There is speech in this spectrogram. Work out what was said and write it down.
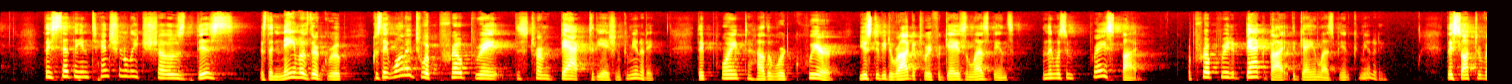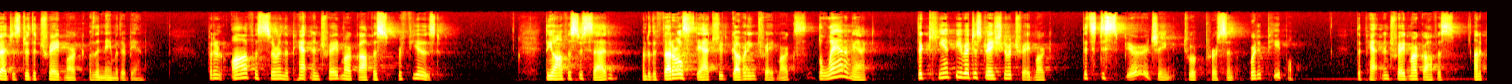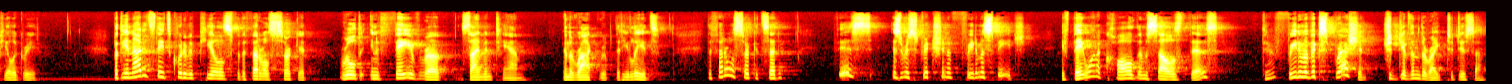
They said they intentionally chose this as the name of their group because they wanted to appropriate this term back to the Asian community. They point to how the word queer used to be derogatory for gays and lesbians, and then was embraced by, appropriated back by the gay and lesbian community. They sought to register the trademark of the name of their band. But an officer in the Patent and Trademark Office refused. The officer said, under the federal statute governing trademarks, the Lanham Act, there can't be registration of a trademark that's disparaging to a person or to people the Patent and Trademark Office on appeal agreed. But the United States Court of Appeals for the Federal Circuit ruled in favor of Simon Tam and the rock group that he leads. The Federal Circuit said this is a restriction of freedom of speech. If they want to call themselves this, their freedom of expression should give them the right to do so.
